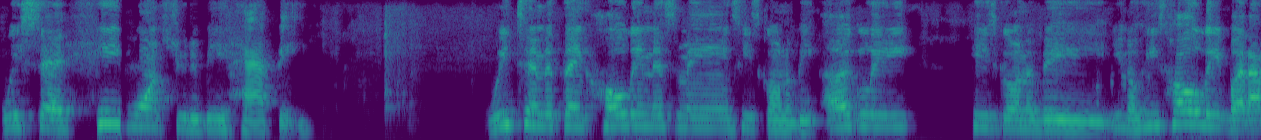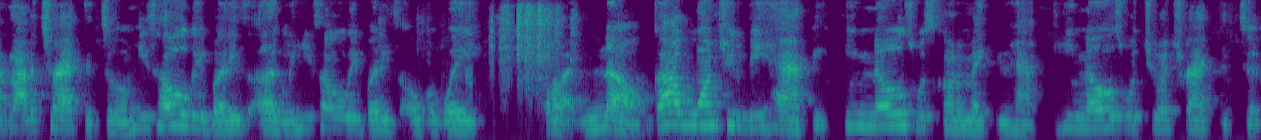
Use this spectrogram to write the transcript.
we said he wants you to be happy. We tend to think holiness means he's going to be ugly. He's going to be, you know, he's holy, but I'm not attracted to him. He's holy, but he's ugly. He's holy, but he's overweight. We're like, no, God wants you to be happy. He knows what's going to make you happy. He knows what you're attracted to.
